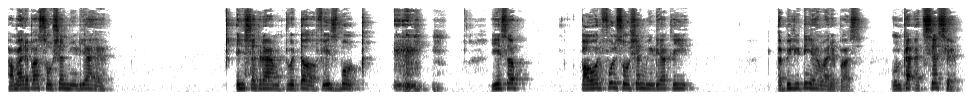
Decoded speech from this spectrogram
हमारे पास सोशल मीडिया है। इंस्टाग्राम ट्विटर फेसबुक ये सब पावरफुल सोशल मीडिया की एबिलिटी है हमारे पास। उनका एक्सेस है।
